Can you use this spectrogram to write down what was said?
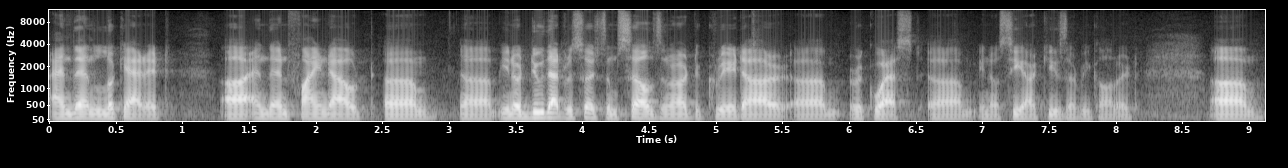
and then look at it uh, and then find out, um, uh, you know, do that research themselves in order to create our um, request, um, you know, CRQs that we call it. Um,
